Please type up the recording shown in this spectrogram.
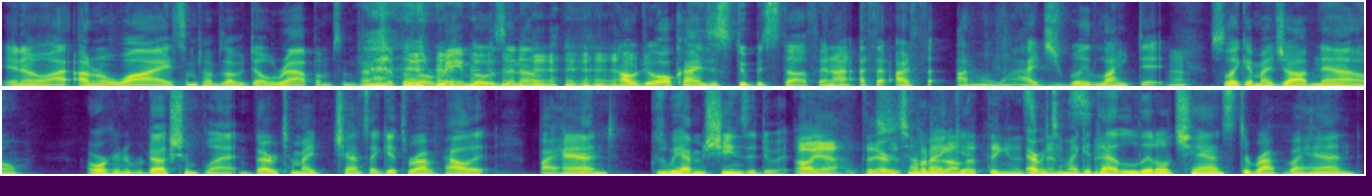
You know, I, I don't know why. Sometimes I would double wrap them. Sometimes I put little rainbows in them. I would do all kinds of stupid stuff. And I, I thought, I, th- I don't know why. I just really liked it. So, like at my job now, I work in a production plant. But every time I chance I get to wrap a pallet by hand, because we have machines that do it. oh yeah. But every time I get, every time I get yeah. that little chance to wrap it by hand,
